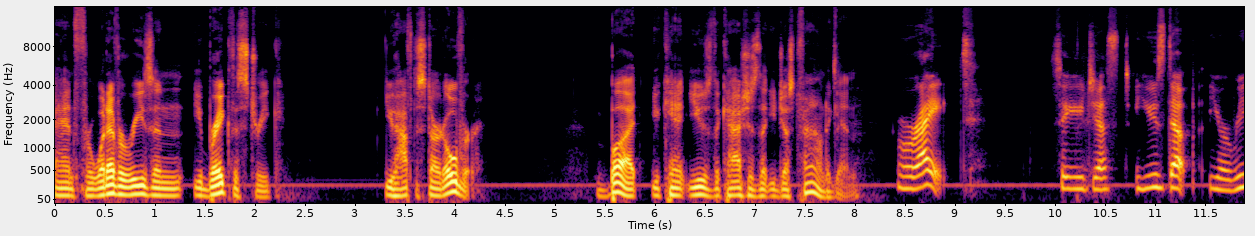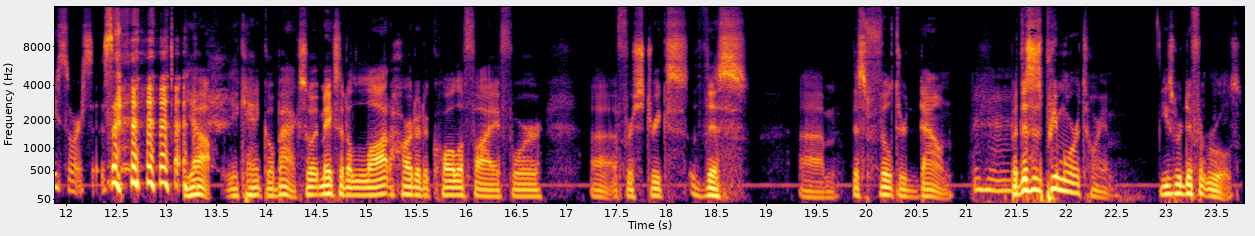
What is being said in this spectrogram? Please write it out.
and for whatever reason you break the streak, you have to start over. But you can't use the caches that you just found again. Right. So you just used up your resources. yeah, you can't go back. So it makes it a lot harder to qualify for uh, for streaks this um, this filtered down. Mhm. But this is pre-moratorium. These were different rules,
